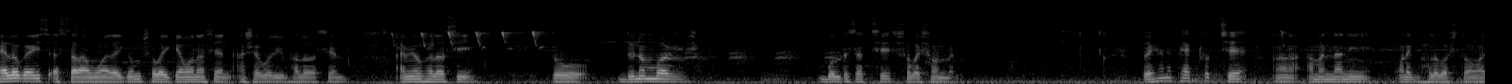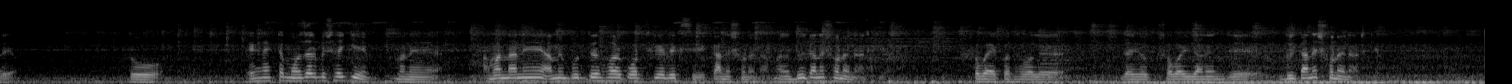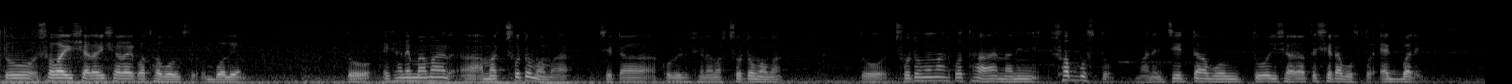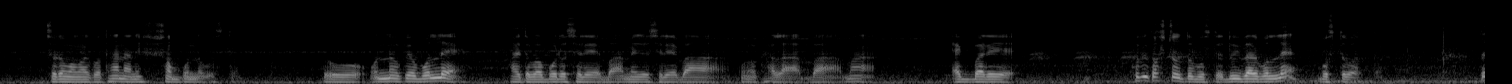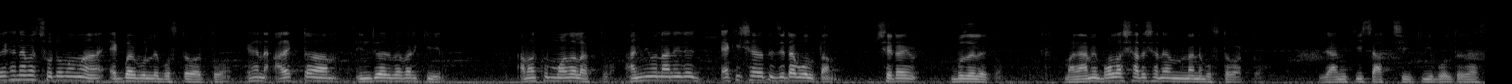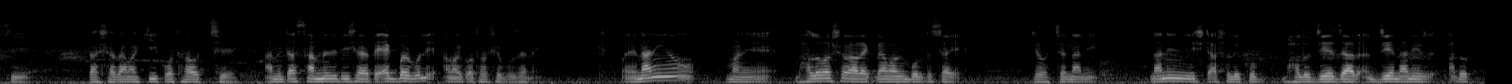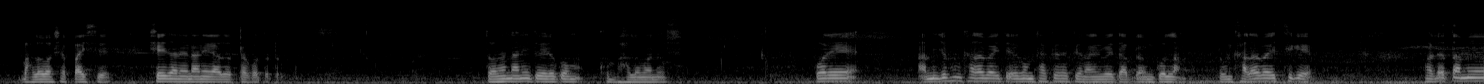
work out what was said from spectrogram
Hello guys আসসালামু আলাইকুম সবাই কেমন আছেন? আশা করি ভালো আছেন। আমিও ভালো আছি। তো দুই নম্বর বলতে চাচ্ছি, সবাই শুনবেন। তো এখানে ফ্যাক্ট হচ্ছে আমার নানি অনেক ভালোবাসতো আমারে। তো এখানে একটা মজার বিষয় কি? মানে আমার নানি, আমি বুদ্ধি হওয়ার পর থেকে দেখছি, কানে শোনে না। মানে দুই কানে শোনে না আর কি। সবাই এক কথা বলে, যাই হোক, সবাই জানেন যে দুই কানে শোনে না আর কি। তো সবাই ইশারা ইশারায় কথা বলছে, বলে। তো এখানে মামার, আমার ছোট মামা, যেটা কবির হোসেন, আমার ছোট মামা, তো ছোট মামার কথা নানি সব বুঝতো। মানে যেটা বলতো ইশারাতে সেটা বুঝতো একবারে ছোট মামার কথা নানি সম্পূর্ণ বুঝতো। তো অন্য কেউ বললে হয়তো বা বড়ো ছেলে বা মেজো ছেলে বা কোনো খালা বা মা, একবারে খুবই কষ্ট হতো বুঝতে। দুইবার বললে বুঝতে পারতো। তো এখানে আমার ছোটো মামা একবার বললে বুঝতে পারতো। এখানে আরেকটা এনজয়ের ব্যাপার কি? আমার খুব মজা লাগতো। আমিও নানির একই সাথে যেটা বলতাম, সেটাই বুঝে যেত। মানে আমি বলার সাথে সাথে নানি বুঝতে পারতো যে আমি কি চাচ্ছি, কি বলতে চাচ্ছি, তার সাথে আমার কি কথা হচ্ছে। আমি তার সামনে যদি ইশারাতে একবার বলি, আমার কথাও সে বোঝে নেই মানে নানিও মানে ভালোবাসার আর এক নাম আমি বলতে চাই, যে হচ্ছে নানি। নানি জিনিসটা আসলে খুব ভালো। যে যার, যে নানির আদর ভালোবাসা পাইছে, সে জানে নানির আদরটা কতটুকু। তো আমার নানি তো এরকম খুব ভালো মানুষ। পরে আমি যখন খালার বাড়িতে এরকম থাকতে থাকতে নানির বাড়িতে আপ ডাউন করলাম, তখন খালার বাড়ির থেকে হঠাৎ আমি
